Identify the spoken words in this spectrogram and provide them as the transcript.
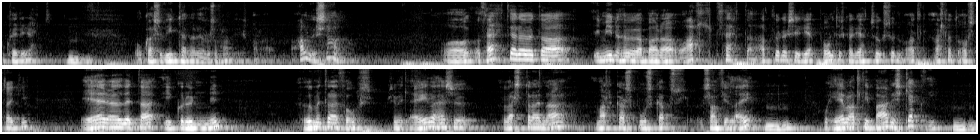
og hverju ekki. Mm. og hvað sem víttakar eru og svo framvegis. Bara alveg og, og þetta er auðvitað í mínu huga bara og allt þetta, allur þessi rétt, pólitíska rétthugsun og allt, allt þetta ofstæki er auðvitað í grunninn hugmyndraði fólks sem vil eigða þessu vestræna markasbúskaps samfélagi Mm og hefur allt í bara í skegg því. -hmm.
